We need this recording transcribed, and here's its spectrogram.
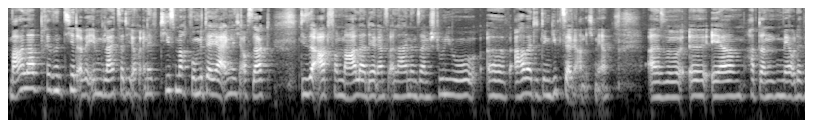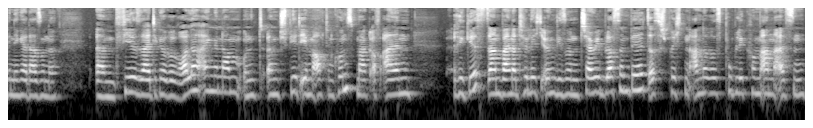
Maler präsentiert, aber eben gleichzeitig auch NFTs macht, womit er ja eigentlich auch sagt, diese Art von Maler, der ganz allein in seinem Studio äh, arbeitet, den gibt es ja gar nicht mehr. Also äh, er hat dann mehr oder weniger da so eine ähm, vielseitigere Rolle eingenommen und ähm, spielt eben auch den Kunstmarkt auf allen Registern, weil natürlich irgendwie so ein Cherry Blossom Bild, das spricht ein anderes Publikum an als ein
